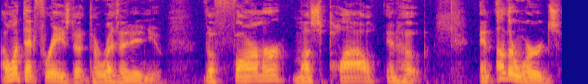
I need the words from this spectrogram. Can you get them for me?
I want that phrase to, to resonate in you. The farmer must plow in hope. In other words,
